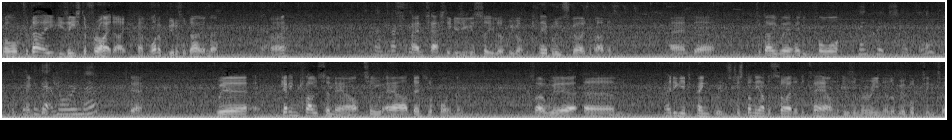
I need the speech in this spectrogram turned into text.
Well, today is Easter Friday, and what a beautiful day, isn't it? Eh? Fantastic. Fantastic, as you can see, look, we've got clear blue skies above us, and uh, today we're heading for, Penkridge, hopefully. If we can get more in there. yeah, we're getting closer now to our dental appointment, so we're um, heading into Penkridge. Just on the other side of the town is a marina that we're booked into,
